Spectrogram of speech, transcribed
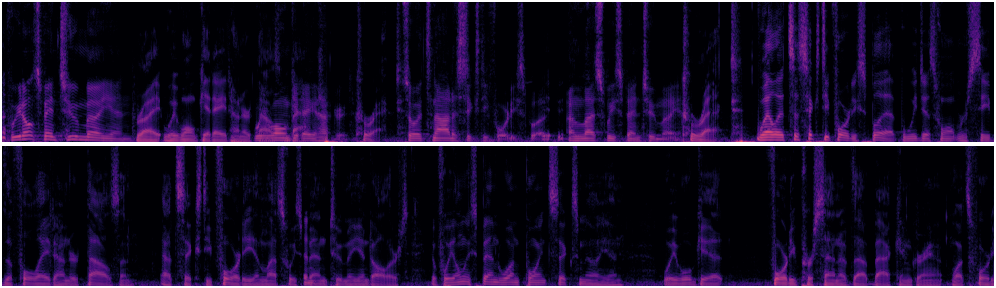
if we don't spend 2 million, Right, we won't get 800,000 we won't get 800. Correct. So it's not a 60-40 split unless we spend 2 million. Correct. Well, it's a 60-40 split, but we just won't receive the full 800,000 at 60-40 unless we spend $2 million. If we only spend 1.6 million, we will get 40% of that back in grant. What's 40%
